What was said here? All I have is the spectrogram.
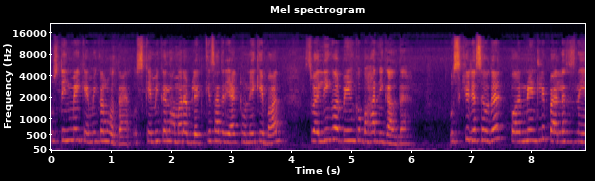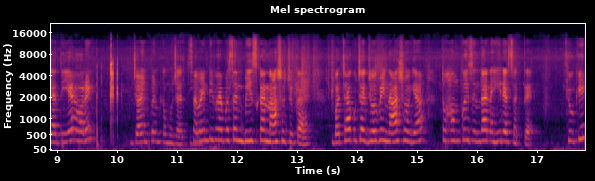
स्टिंग में केमिकल होता है। उस केमिकल हमारा ब्लड के साथ रिएक्ट होने के बाद स्वेलिंग और पेन को बाहर निकालता है। उसकी वजह से उधर परमानेंटली पैरालिसिस नहीं आती है और एक जॉइंट पेन कम हो जाती है। सेवेंटी फाइव परसेंट बीज का नाश हो चुका है। बचा कुचा जो भी नाश हो गया तो हम कोई ज़िंदा नहीं रह सकते। क्योंकि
